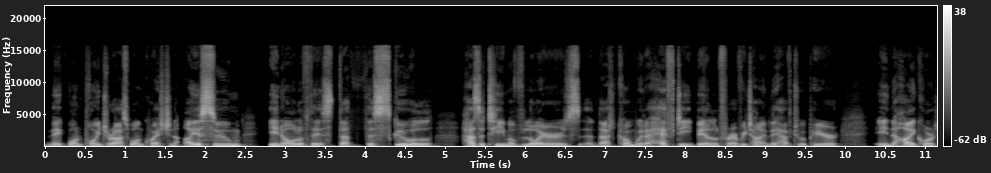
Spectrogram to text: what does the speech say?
make one point or ask one question. I assume in all of this that the school has a team of lawyers that come with a hefty bill for every time they have to appear in the High Court,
